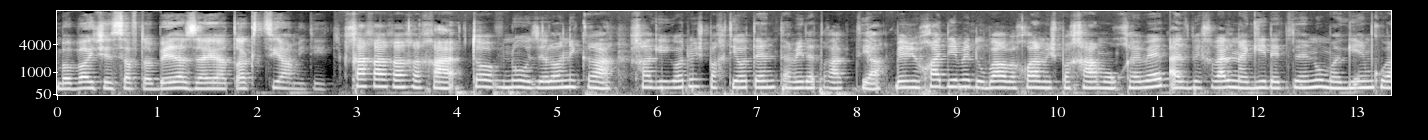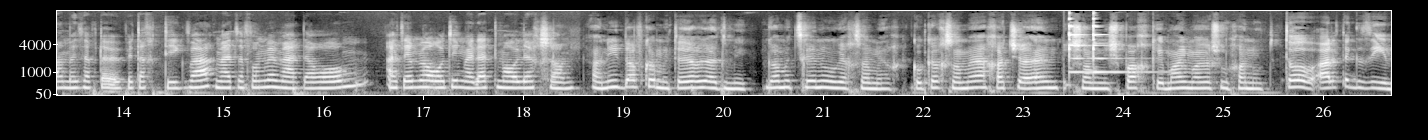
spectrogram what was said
בבית של סבתא בלה זה היה אטרקציה אמיתית. חה חה חה חה חה, טוב נו זה לא נקרא. חגיגות משפחתיות הן תמיד אטרקציה. במיוחד אם מדובר בכל המשפחה המורחבת, אז בכלל נגיד אצלנו מגיעים כולם לסבתא בפתח תקווה, מהצפון ומהדרום. אתם לא רוצים לדעת מה הולך שם. אני דווקא מתאר לעצמי, גם אצלנו הולך שמח. כל כך שמח עד שהיין שם נשפך כמים על השולחנות. טוב, אל תגזים.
